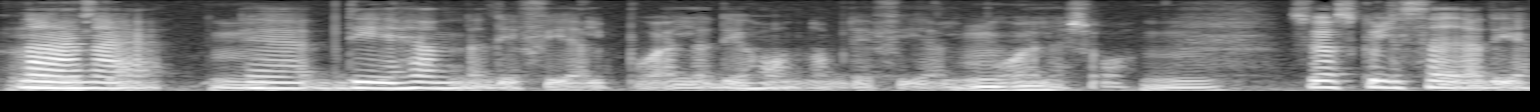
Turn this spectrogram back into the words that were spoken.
ja, nej, just det. nej. Mm. Eh, Det är henne det är fel på eller det är honom det är fel på Mhm. eller så. Mm. Så jag skulle säga det.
